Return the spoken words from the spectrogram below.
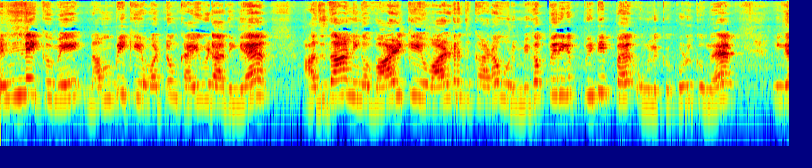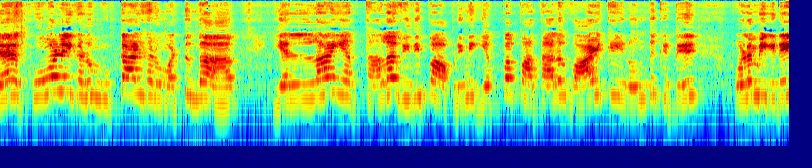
என்னைக்குமே நம்பிக்கையை மட்டும் கைவிடாதீங்க. அதுதான் நீங்க வாழ்க்கையை வாழ்றதுக்கான ஒரு மிகப்பெரிய பிடிப்பை உங்களுக்கு கொடுக்குங்க. இங்க கோழைகளும் முட்டாள்களும் மட்டும்தான் எல்லாம் என் தலை விதிப்பா அப்படின்னு எப்ப பார்த்தாலும் வாழ்க்கையை நொந்துக்கிட்டு புலம்பிக்கிட்டே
